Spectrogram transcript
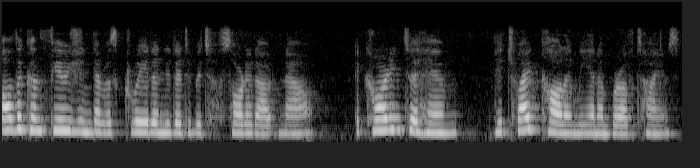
All the confusion that was created needed to be sorted out now. According to him he tried calling me a number of times,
